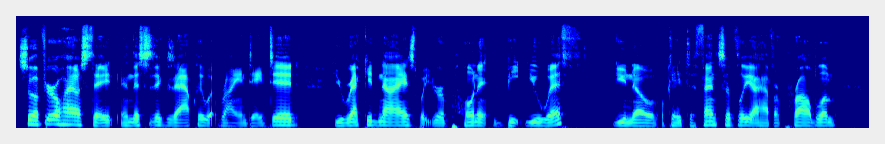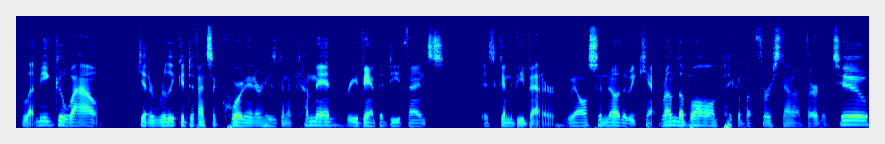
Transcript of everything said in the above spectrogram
So if you're Ohio State, and this is exactly what Ryan Day did, you recognize what your opponent beat you with. You know, okay, defensively, I have a problem. Let me go out, get a really good defensive coordinator. He's going to come in, revamp the defense. It's going to be better. We also know that we can't run the ball and pick up a first down on third and two.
